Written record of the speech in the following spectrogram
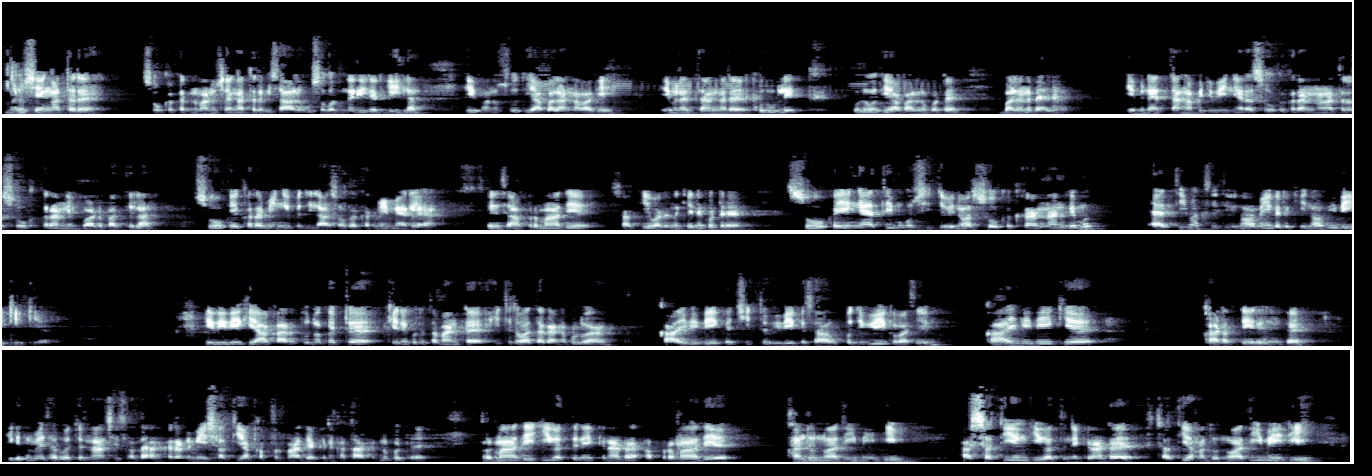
මිනිසෙන් අතර ශෝක කරන මිනිසෙන් අතර විශාල උසකොට නැගිල්ලට ගිහිල්ලා ඒ මිනිස්සු දිහා බලනවා වගේ එහෙම නැත්නම් අර කුරුල්ලෙක් පොළොව දිහා බලනකොට බලන බැලන. එහෙම නැත්නම් අපිට වෙන්නේ අර ශෝක කරන්න අතර ශෝක කරන්නේ පාටපත් වෙලා ශෝකේ කරමින් ඉපදිලා ශෝක කරමින් මැරලා යනවා. ඒ නිසා අප්‍රමාදයේ ශක්තිය වඩන කෙනෙකුට ශෝකයෙන් ඈත්වීමකුත් සිද්ධ වෙනවා. ශෝක කරන්නන්ගෙමුත් ඈත්වීමක් සිද්ධ වෙනවා. මේකට කියනවා විවේකී කියලා. මේ විවේකී ආකාර තුනකට කෙනෙකුට Tamanට හිතට වතා ගන්න පුළුවන්. කාය විවේක, චිත්ත විවේක සහ උපදි විවේක වශයෙන් කාය විවේකය කාටත් තේරෙන එක. ඒක තමයි සරුවචනාංශي සඳහන් කරන්නේ මේ සතියක් අප්‍රමාදයක් ගැන කතා කරනකොට ප්‍රමාදේ ජීවත් වෙන එකනට අප්‍රමාදය හඳුන්වා දීමේදී අසතියෙන් ජීවත් වෙන එකනට සතිය හඳුන්වා දීමේදී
